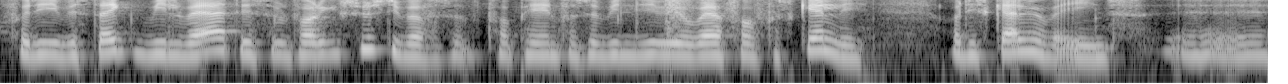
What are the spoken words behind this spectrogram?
Fordi hvis der ikke ville være det, så ville folk ikke synes, de var for, for pæne, for så ville de jo være for forskellige, og de skal jo være ens. Øh,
